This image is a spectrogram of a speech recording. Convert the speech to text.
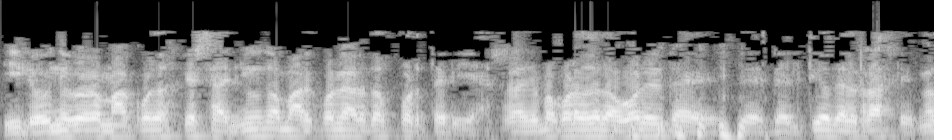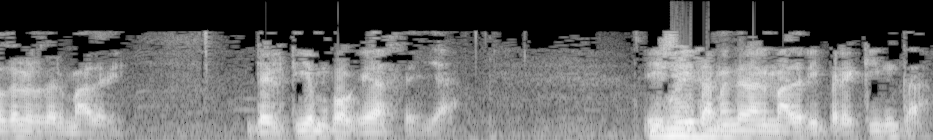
Y lo único que me acuerdo es que Sañudo marcó en las dos porterías. O sea, yo me acuerdo de los goles de- de- del tío del Racing, no de los del Madrid. Del tiempo que hace ya. Y sí, también era el Madrid prequinta.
